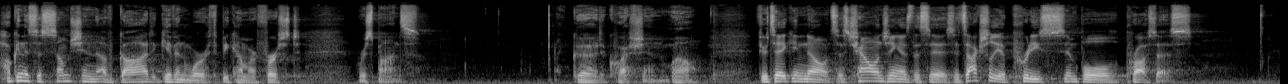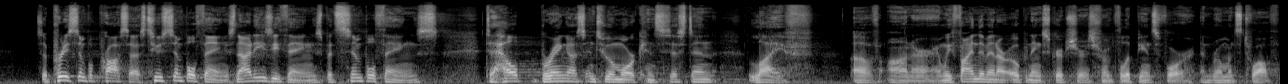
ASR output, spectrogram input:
How can this assumption of God given worth become our first response? Good question. Well, if you're taking notes, as challenging as this is, it's actually a pretty simple process. It's a pretty simple process, two simple things, not easy things, but simple things to help bring us into a more consistent life of honor. And we find them in our opening scriptures from Philippians 4 and Romans 12.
